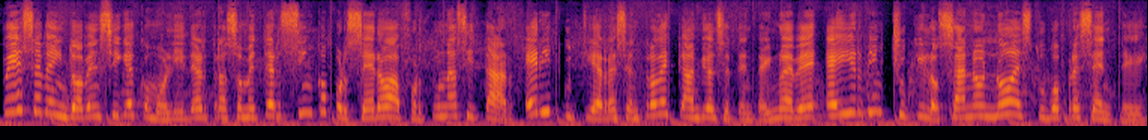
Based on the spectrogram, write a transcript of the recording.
PSV Eindhoven sigue como líder tras someter 5 por 0 a Fortuna Citar. Eric Gutiérrez entró de cambio al 79 e Irving Chucky Lozano no estuvo presente.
